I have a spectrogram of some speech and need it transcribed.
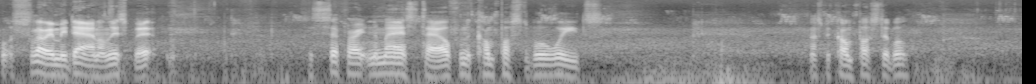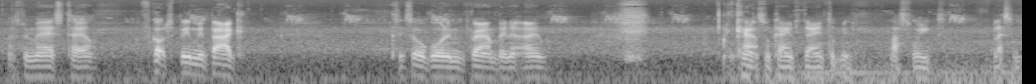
What's slowing me down on this bit is separating the mare's tail from the compostable weeds. That's the compostable. That's my mare's tail. I forgot to bring my bag. because it's all going in the brown bin at home. The council came today and took me last week. Bless them.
